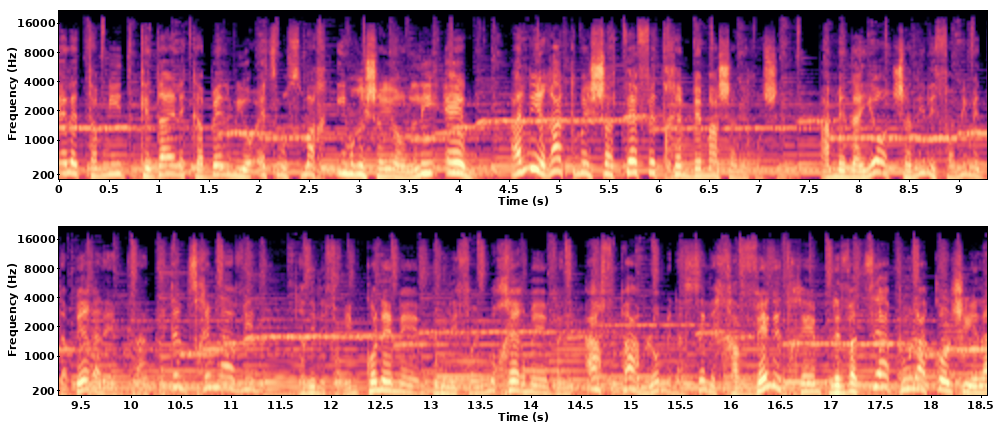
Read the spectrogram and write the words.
אלה תמיד כדאי לקבל מיועץ מוסמך עם רישיון. לי אין. אני רק משתף אתכם במה שאני חושב. המניות שאני לפעמים מדבר עליהן כאן, אתם צריכים להבין. אני לפעמים קונה מהם, אני לפעמים מוכר מהם, ואני אף פעם לא מנסה לכוון אתכם לבצע פעולה כלשהי, אלא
